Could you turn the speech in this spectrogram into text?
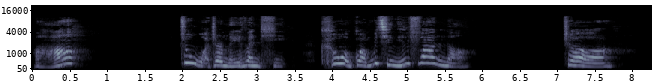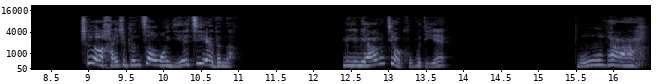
啊，住我这儿没问题，可我管不起您饭呢。这，这还是跟灶王爷借的呢。李良叫苦不迭。不怕，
